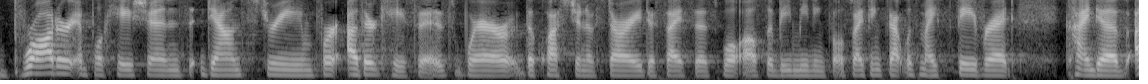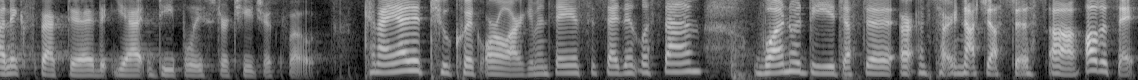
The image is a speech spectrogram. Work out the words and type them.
broader implications downstream for other cases where the question of stare decisis will also be meaningful. So I think that was my favorite kind of unexpected yet deeply strategic vote. Can I add two quick oral argument phase since I didn't list them? One would be Justice, or I'm sorry, not Justice. Uh, I'll just say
